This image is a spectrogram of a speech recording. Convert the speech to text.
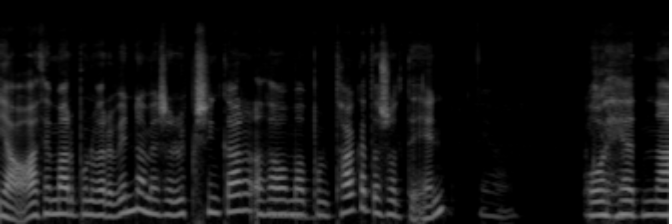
já, að því maður er búin að vera að vinna með þessar upplýsingar að þá er maður búin að taka þetta svolítið inn. Já. og hérna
